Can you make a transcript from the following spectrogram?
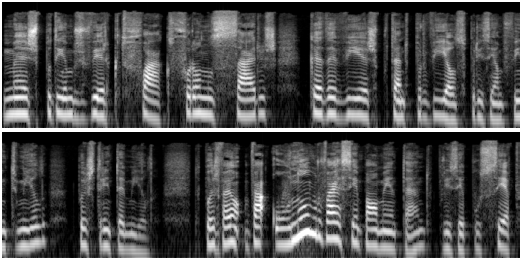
mas podemos ver que, de facto, foram necessários cada vez, portanto, previam-se, por exemplo, 20 mil, depois 30 mil. Depois vai, vai, o número vai sempre aumentando, por exemplo, o CEP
